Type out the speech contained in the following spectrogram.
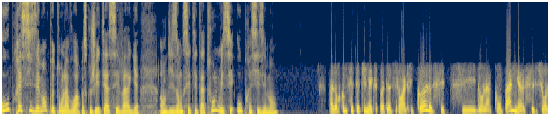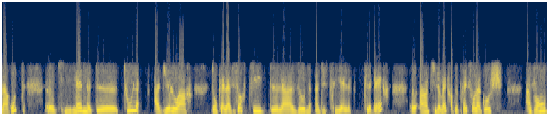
où précisément peut-on la voir? Parce que j'ai été assez vague en disant que c'était à Toul, mais c'est où précisément? Alors comme c'était une exploitation agricole, c'est dans la campagne, c'est sur la route euh, qui mène de Toul à Dieu-Loire, donc à la sortie de la zone industrielle Kléber, euh, à un kilomètre à peu près sur la gauche avant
